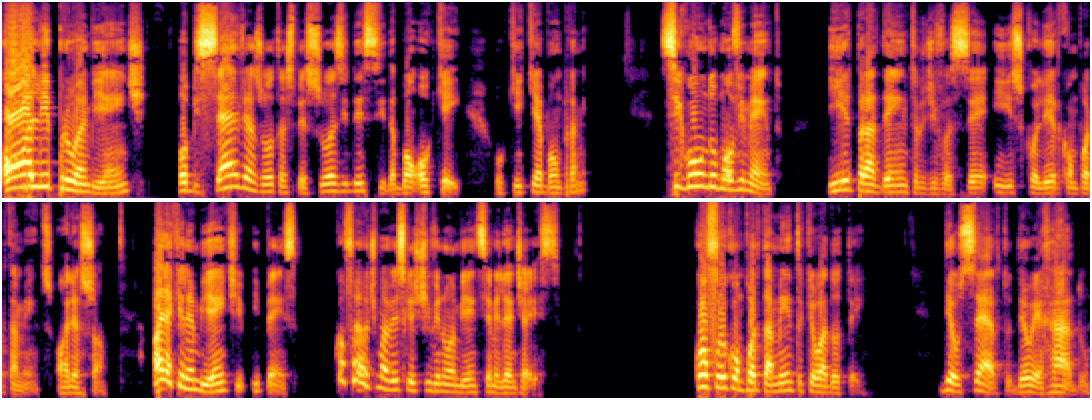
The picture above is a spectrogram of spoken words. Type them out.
Olhe para o ambiente, observe as outras pessoas e decida: bom, ok, o que, que é bom para mim? Segundo movimento, ir para dentro de você e escolher comportamentos. Olha só. Olha aquele ambiente e pensa: qual foi a última vez que eu estive num ambiente semelhante a esse? Qual foi o comportamento que eu adotei? Deu certo? Deu errado?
